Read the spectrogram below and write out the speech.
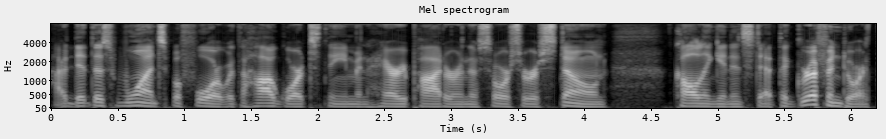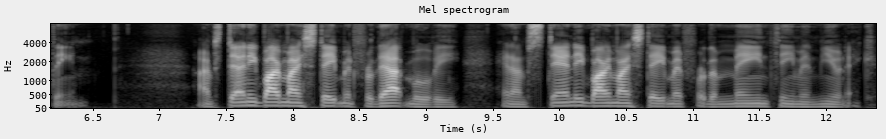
I did this once before with the Hogwarts theme in Harry Potter and the Sorcerer's Stone, calling it instead the Gryffindor theme. I'm standing by my statement for that movie, and I'm standing by my statement for the main theme in Munich.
